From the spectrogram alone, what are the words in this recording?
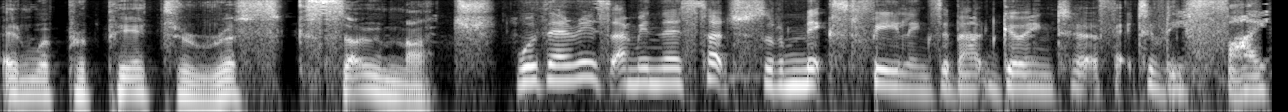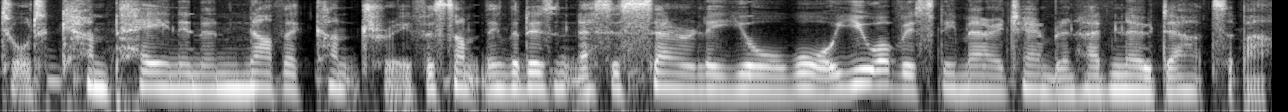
and were prepared to risk so much. Well, there is. I mean, there's such sort of mixed feelings about going to effectively fight or to campaign in another country for something that isn't necessarily your war. You obviously, Mary Chamberlain, had no doubts about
